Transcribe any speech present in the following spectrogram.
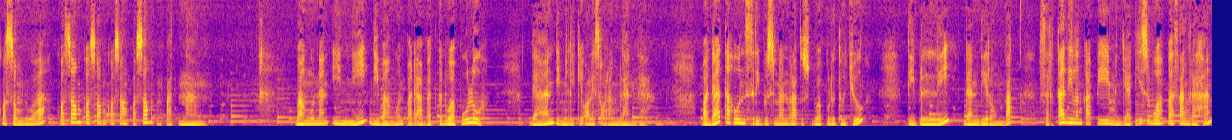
02 Bangunan ini dibangun pada abad ke-20 dan dimiliki oleh seorang Belanda. Pada tahun 1927 dibeli dan dirombak serta dilengkapi menjadi sebuah pasanggrahan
